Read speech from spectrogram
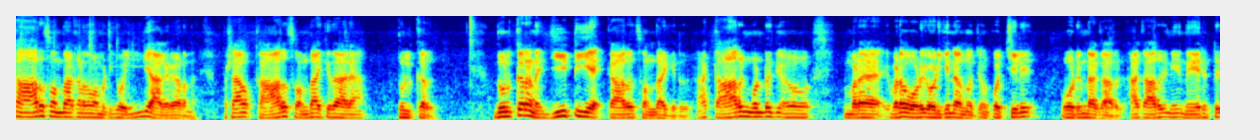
കാറ് സ്വന്തമാക്കണമെന്ന് മമ്മൂട്ടിക്ക് വലിയ ആഗ്രഹമാണ് പക്ഷെ ആ കാറ് സ്വന്തമാക്കിയത് ആരാ? ദുൽഖർ. ദുൽഖറാണ് ജി ടി എ കാറ് സ്വന്തമാക്കിയത് ആ കാറും കൊണ്ട് ഇവിടെ ഇവിടെ ഓടി ഓടിക്കേണ്ടതെന്ന് കൊച്ചിയിൽ ഓടിണ്ട ആ കാറ്. ആ കാറ് ഇനി നേരിട്ട്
